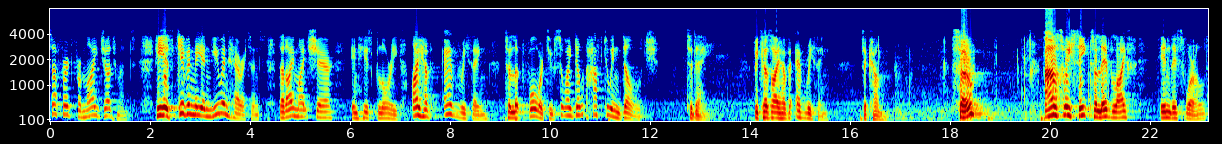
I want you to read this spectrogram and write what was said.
suffered for my judgment. He has given me a new inheritance that I might share in His glory. I have everything to look forward to, so I don't have to indulge today because I have everything to come. So, as we seek to live life in this world,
